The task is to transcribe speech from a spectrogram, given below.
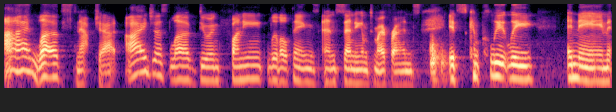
I love Snapchat. I just love doing funny little things and sending them to my friends. It's completely inane.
